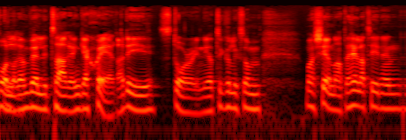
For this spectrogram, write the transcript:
håller en väldigt så här engagerad i storyn. Jag tycker liksom man känner att det hela tiden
